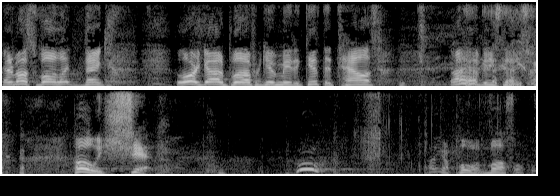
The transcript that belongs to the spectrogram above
And most of all, I'd like to thank the Lord God above for giving me the gift gifted talents I have these days. Holy shit. I think I pull a muscle.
